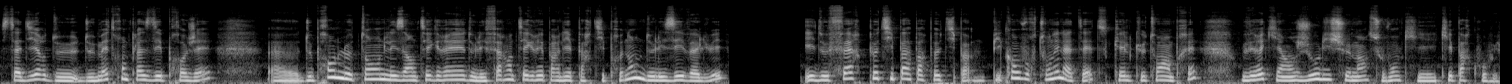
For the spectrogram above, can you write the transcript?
c'est-à-dire de, mettre en place des projets, de prendre le temps de les intégrer, de les faire intégrer par les parties prenantes, de les évaluer et de faire petit pas par petit pas. Puis quand vous retournez la tête, quelques temps après, vous verrez qu'il y a un joli chemin souvent qui est, parcouru.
